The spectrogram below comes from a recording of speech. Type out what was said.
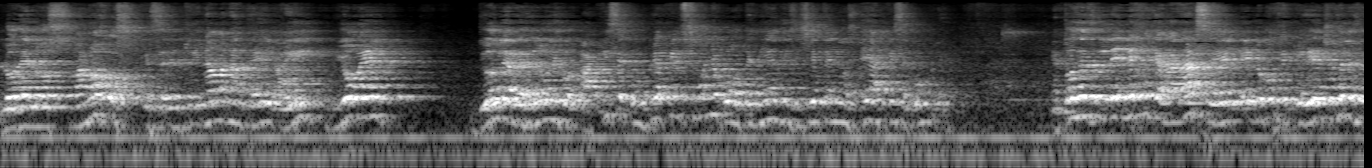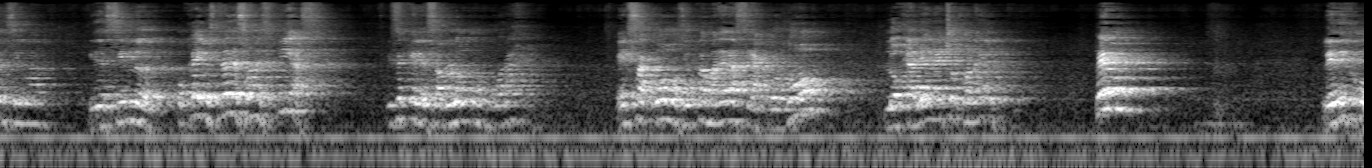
lo de los manojos que se inclinaban ante él. Ahí vio él, Dios le reveló y dijo, aquí se cumplió aquel sueño cuando tenía 17 años, he aquí se cumple. Entonces, le- lejos de agradarse, él, él lo que quería echárseles encima y decirle, ok, ustedes son espías. Dice que les habló con coraje. Él sacó, de cierta manera, se acordó lo que habían hecho con él. Pero le dijo,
